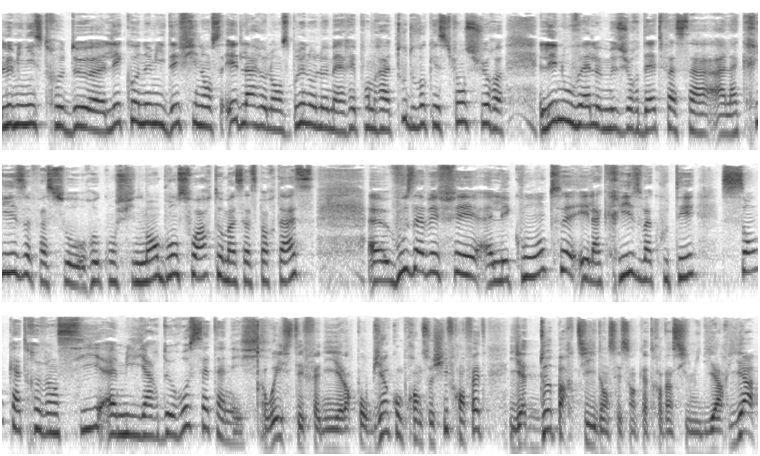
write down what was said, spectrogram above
Le ministre de l'économie, des finances et de la relance, Bruno Le Maire, répondra à toutes vos questions sur les nouvelles mesures d'aide face à, la crise, face au reconfinement. Bonsoir Thomas Asportas. Vous avez fait les comptes et la crise va coûter 186 milliards d'euros cette année. Oui Stéphanie, alors pour bien comprendre ce chiffre, en fait, il y a deux parties dans ces 186 milliards. Il y a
